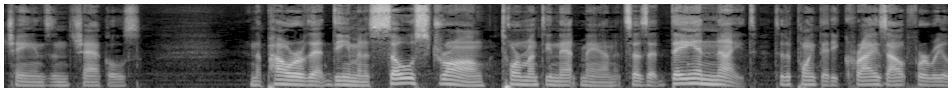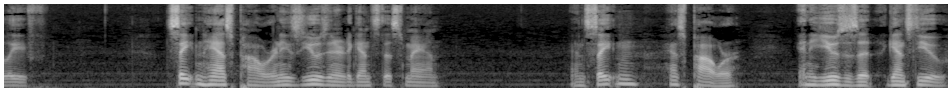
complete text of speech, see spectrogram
chains and shackles and the power of that demon is so strong, tormenting that man. It says that day and night, to the point that he cries out for relief. Satan has power, and he's using it against this man. And Satan has power, and he uses it against you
